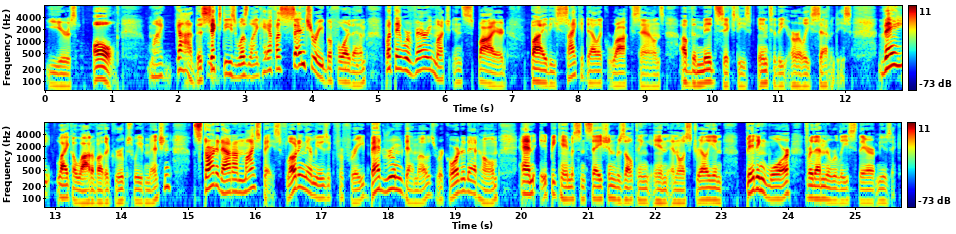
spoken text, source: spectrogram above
years old. My God, the 60s was like half a century before them, but they were very much inspired by the psychedelic rock sounds of the mid 60s into the early 70s. They, like a lot of other groups we've mentioned, started out on MySpace, floating their music for free, bedroom demos recorded at home, and it became a sensation, resulting in an Australian bidding war for them to release their music.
